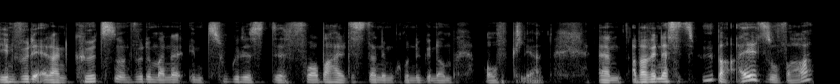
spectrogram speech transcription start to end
den würde er dann kürzen und würde man im Zuge des, des Vorbehaltes dann im Grunde genommen aufklären. Ähm, aber wenn das jetzt überall so war,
